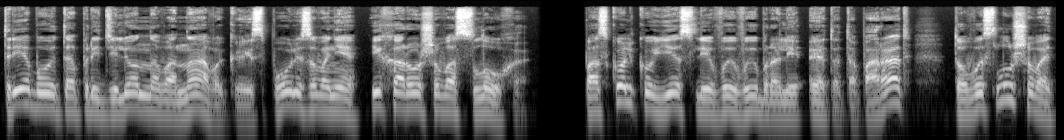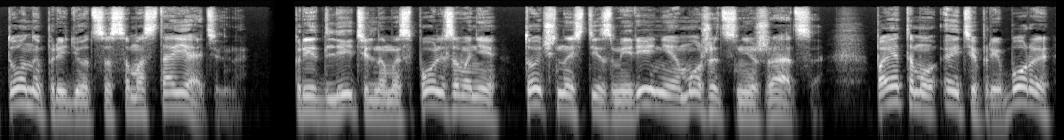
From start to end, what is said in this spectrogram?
требует определенного навыка использования и хорошего слуха, поскольку если вы выбрали этот аппарат, то выслушивать тоны придется самостоятельно. При длительном использовании точность измерения может снижаться, поэтому эти приборы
